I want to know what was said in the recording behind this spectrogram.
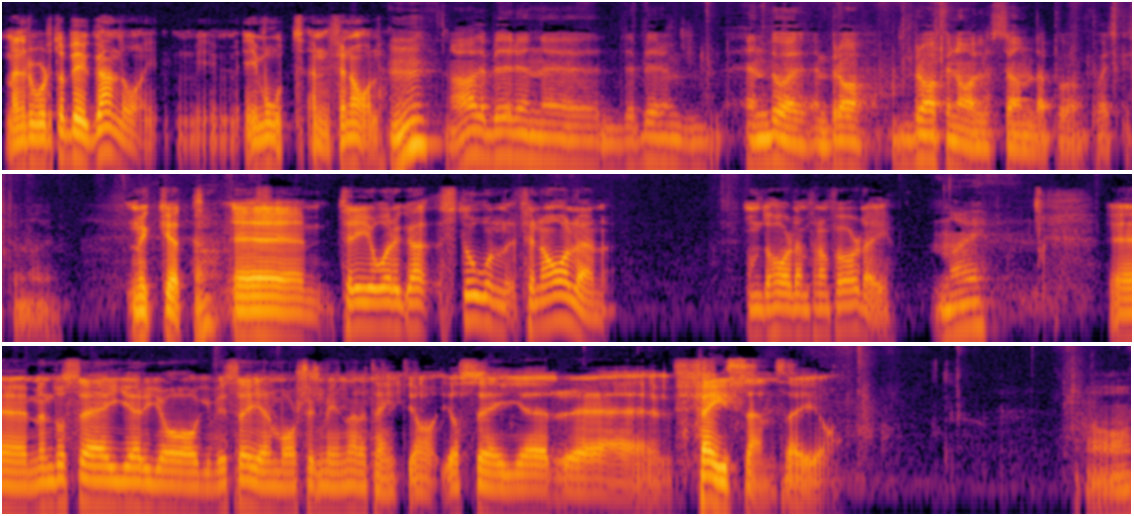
Men roligt att bygga ändå emot en final. Mm, ja, det blir en, eh, det blir en, ändå en bra, bra final söndag på, på Eskilstuna. Mycket. Eh, treåriga stonfinalen. Om du har den framför dig. Nej, Eh, men då säger jag, vi säger en varsin vinnare tänkte jag. Jag säger eh, Facen säger jag. ja,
